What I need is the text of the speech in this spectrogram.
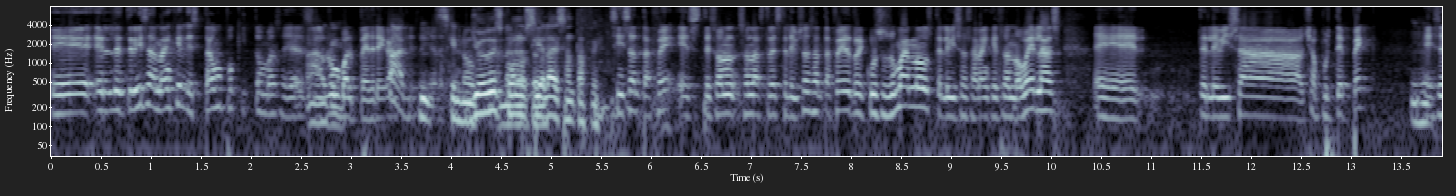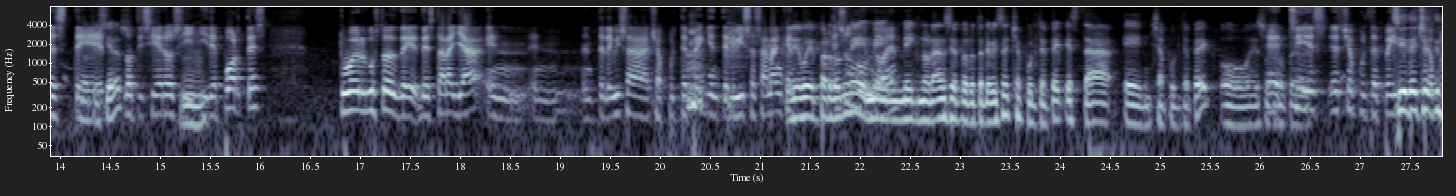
Eh, el de Televisa San Ángel está un poquito más allá, es Ah, rumbo al Pedregal. Ah, que es que no. Yo desconocía la de Santa Fe. Sí, Santa Fe, este, son, son las tres televisiones. Santa Fe, Recursos Humanos, Televisa San Ángel son novelas, eh, Televisa Chapultepec es este ¿Noticieros? noticieros, y, y deportes. Tuve el gusto de, de estar allá en, en- en Televisa Chapultepec y en Televisa San Ángel. Es perdón un mundo, mi- ¿eh? mi ignorancia, pero Televisa Chapultepec está en Chapultepec o es otro Eh, sí, es, es Chapultepec. Sí, de hecho es Chapultep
